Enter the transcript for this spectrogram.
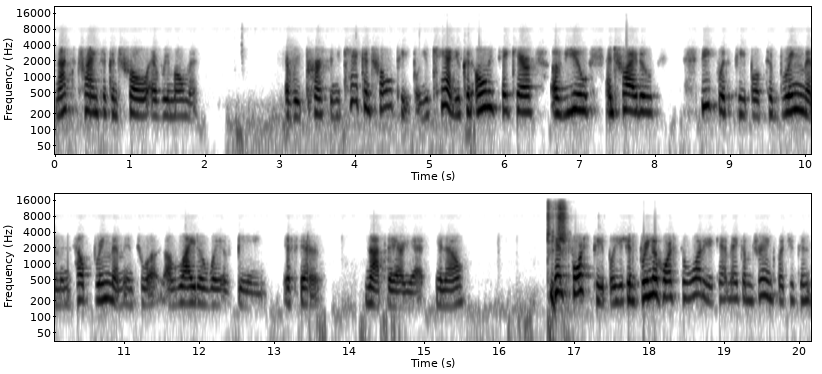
not trying to control every moment, every person. You can't control people. You can't. You can only take care of you and try to speak with people to bring them and help bring them into a, a lighter way of being if they're not there yet, you know? You can't force people. You can bring a horse to water. You can't make them drink, but you can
